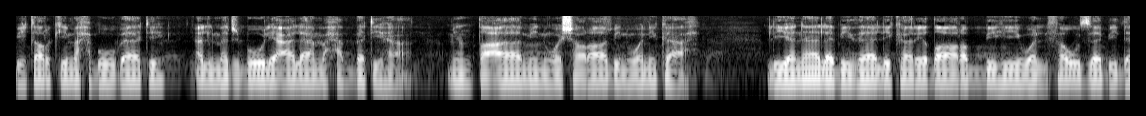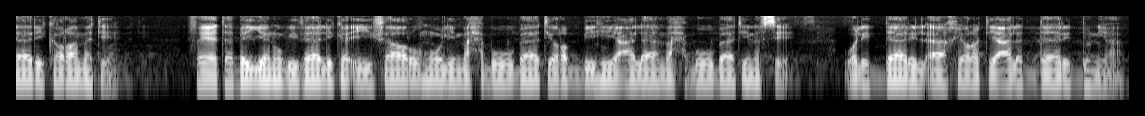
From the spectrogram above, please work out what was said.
بترك محبوباته المجبول على محبتها من طعام وشراب ونكاح لينال بذلك رضا ربه والفوز بدار كرامته فيتبين بذلك إيثاره لمحبوبات ربه على محبوبات نفسه وللدار الآخرة على الدار الدنيا.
